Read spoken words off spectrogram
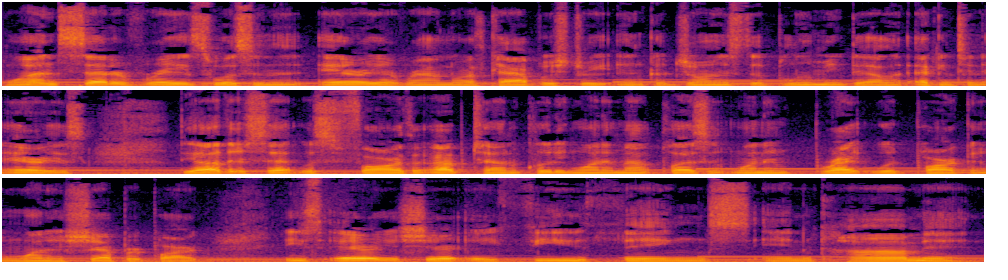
One set of raids was in the area around North Capitol Street and conjoins the Bloomingdale and Eckington areas. The other set was farther uptown, including one in Mount Pleasant, one in Brightwood Park, and one in Shepherd Park. These areas share a few things in common.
